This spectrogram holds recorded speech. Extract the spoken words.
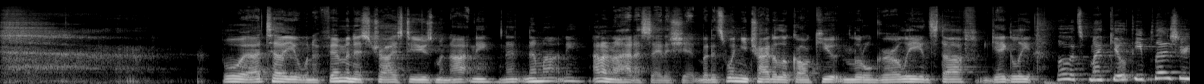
Boy, I tell you, when a feminist tries to use monotony, monotony, I don't know how to say the shit, but it's when you try to look all cute and little girly and stuff, and giggly. Oh, it's my guilty pleasure.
